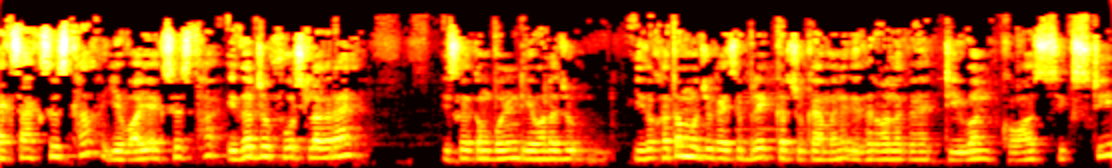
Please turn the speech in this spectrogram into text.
एक्स एक्सिस था, ये वाई एक्सिस था। इधर जो फोर्स लग रहा है, इसका कंपोनेंट ये वाला जो, ये तो खत्म हो चुका है, इसे ब्रेक कर चुका है मैंने। इधर वाला कहा T one cos sixty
